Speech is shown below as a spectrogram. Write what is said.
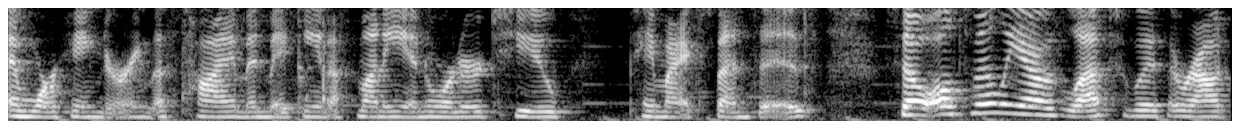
am working during this time and making enough money in order to pay my expenses. So ultimately I was left with around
